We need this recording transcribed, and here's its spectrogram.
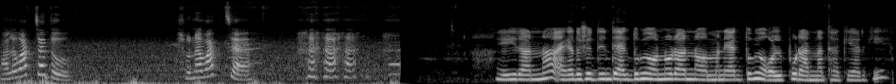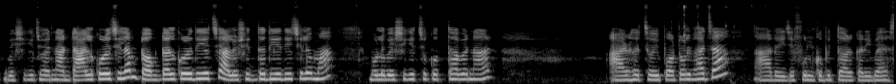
ভালো বাচ্চা তো? সোনা বাচ্চা? এই রান্না, একাদশের দিন তো একদমই অন্য রান্না মানে একদমই অল্প রান্না থাকে আর কি। বেশি কিছু হয় না। ডাল করেছিলাম, টক ডাল করে দিয়েছে, আলু সিদ্ধ দিয়ে দিয়েছিল মা। বলে বেশি কিছু করতে হবে না আর। আর হচ্ছে ওই পটল ভাজা, আর এই যে ফুলকপির তরকারি, ব্যাস।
